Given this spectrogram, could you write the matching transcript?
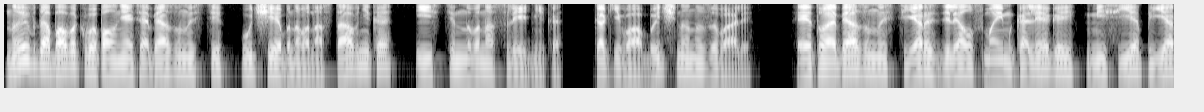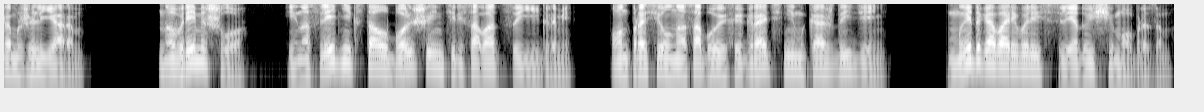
но и вдобавок выполнять обязанности учебного наставника, истинного наследника, как его обычно называли. Эту обязанность я разделял с моим коллегой, месье Пьером Жильяром. Но время шло, и наследник стал больше интересоваться играми, он просил нас обоих играть с ним каждый день. Мы договаривались следующим образом.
